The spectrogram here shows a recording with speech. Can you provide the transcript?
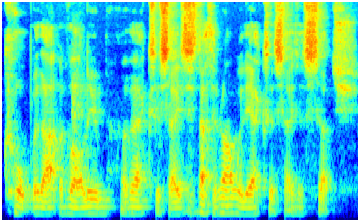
cope with that volume of exercise. There's nothing wrong with the exercise as such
